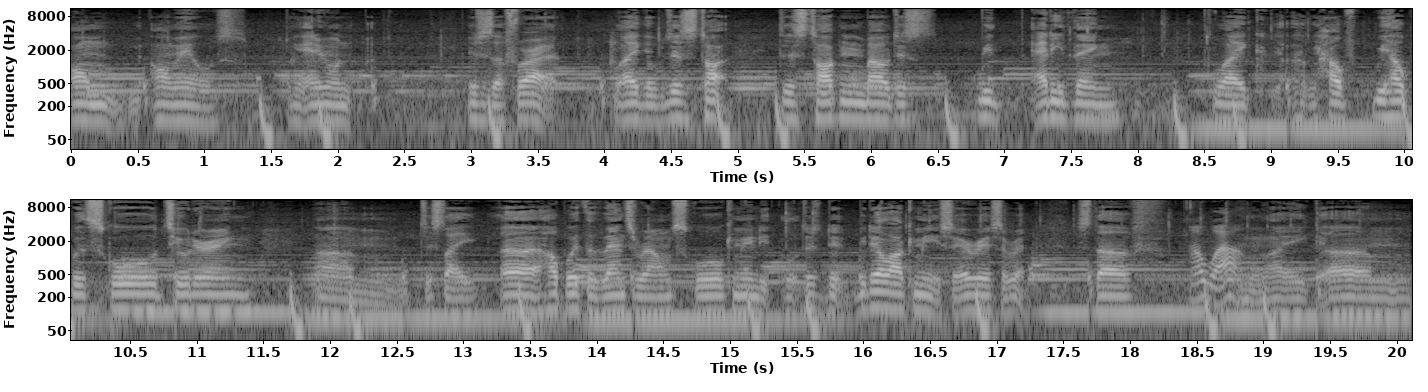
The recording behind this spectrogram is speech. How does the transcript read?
all all males. Like anyone, it's just a frat. Like it was just talk, just talking about just we anything, like help we help with school tutoring, um, just like uh, help with events around school, community. Just we did a lot of community service stuff. Oh wow. And like um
